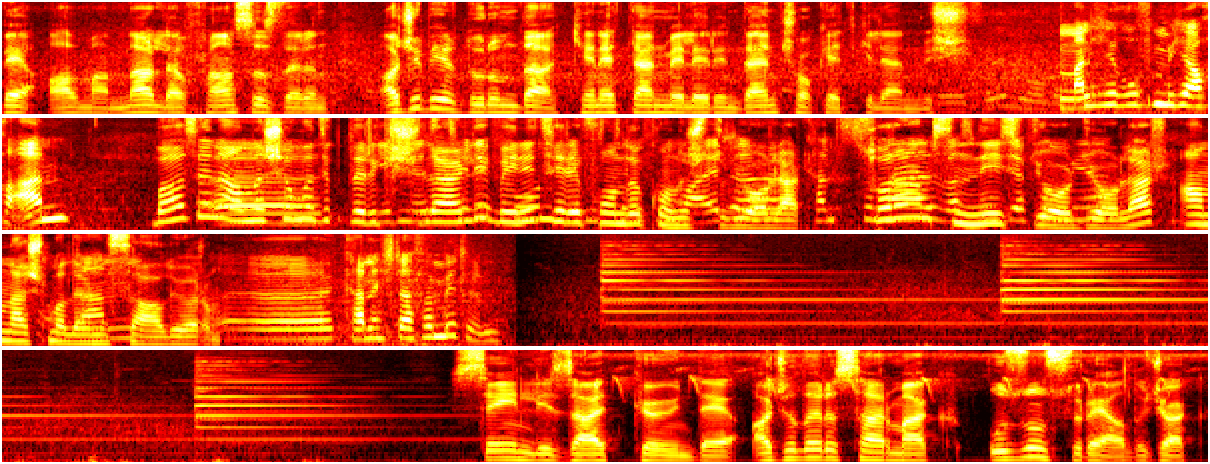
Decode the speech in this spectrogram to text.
ve Almanlarla Fransızların acı bir durumda kenetlenmelerinden çok etkilenmiş. Bazen anlaşamadıkları kişilerle beni telefonda konuşturuyorlar. Sorar mısın ne istiyor diyorlar, anlaşmalarını sağlıyorum. Saint Lizalp köyünde acıları sarmak uzun süre alacak.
